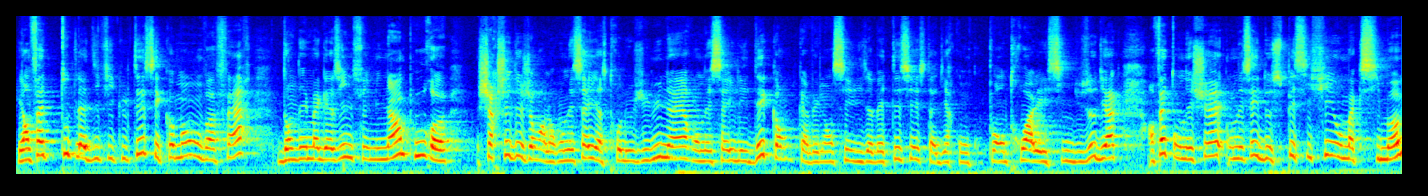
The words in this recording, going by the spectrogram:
Et en fait, toute la difficulté, c'est comment on va faire dans des magazines féminins pour euh, chercher des gens. Alors on essaye astrologie lunaire, on essaye les décans qu'avait lancé Elisabeth Tessier, c'est-à-dire qu'on coupe en trois les signes du zodiaque. En fait, on, on essaye de spécifier au maximum.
